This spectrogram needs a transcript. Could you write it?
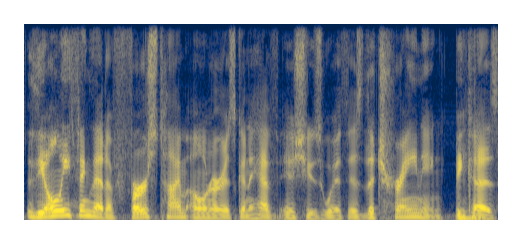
the only thing that a first time owner is going to have issues with is the training. Because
